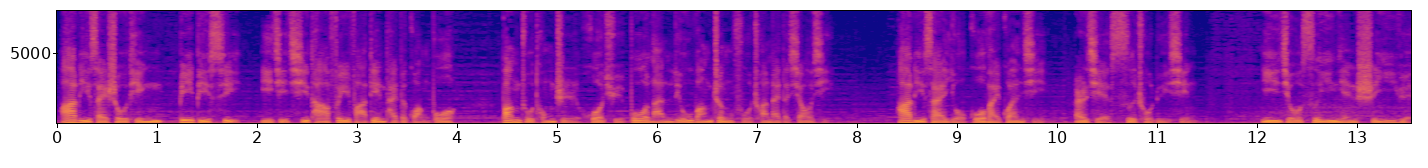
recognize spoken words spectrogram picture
阿利在收听 BBC 以及其他非法电台的广播。帮助同志获取波兰流亡政府传来的消息。阿利塞有国外关系，而且四处旅行。一九四一年十一月，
